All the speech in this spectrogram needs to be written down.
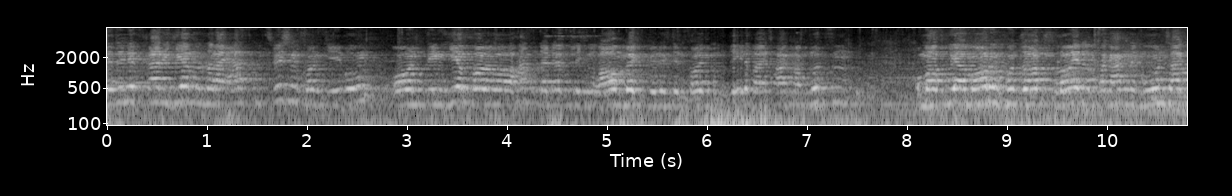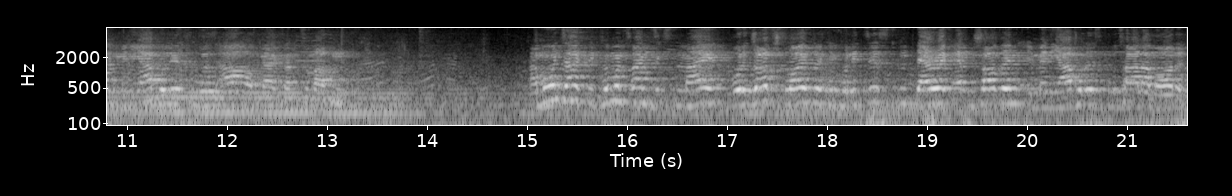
wir sind jetzt gerade hier in unserer ersten Zwischenkundgebung und den hier vorhandenen öffentlichen Raum möchten wir durch den folgenden Redebeitrag noch nutzen, um auf die Ermordung von George Floyd am vergangenen Montag in Minneapolis, USA aufmerksam zu machen. Am Montag, den 25. Mai, wurde George Floyd durch den Polizisten Derek M. Chauvin in Minneapolis brutal ermordet.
